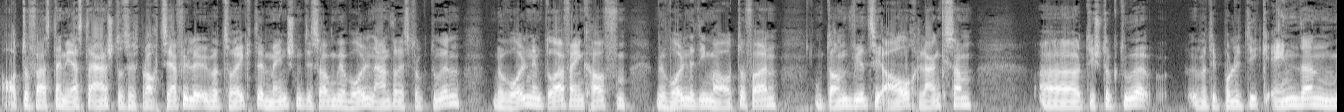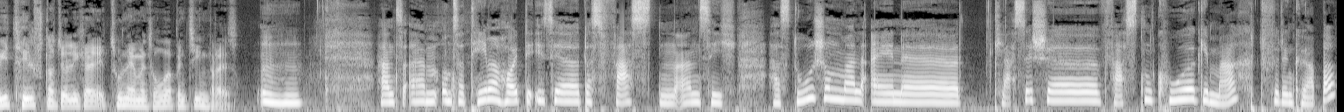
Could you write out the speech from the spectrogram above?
Auto fast ein erster Anstoß. Es braucht sehr viele überzeugte Menschen, die sagen, wir wollen andere Strukturen, wir wollen im Dorf einkaufen, wir wollen nicht immer Auto fahren. Und dann wird sie auch langsam äh, die Struktur über die Politik ändern. Mithilft natürlich ein zunehmend hoher Benzinpreis. Mhm. Hans, ähm, unser Thema heute ist ja das Fasten an sich. Hast du schon mal eine klassische Fastenkur gemacht für den Körper?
